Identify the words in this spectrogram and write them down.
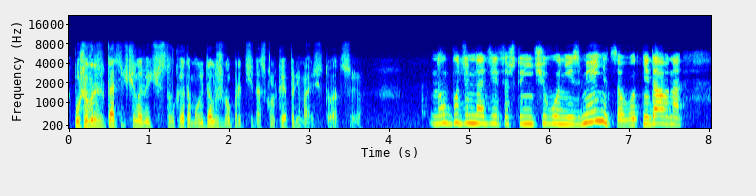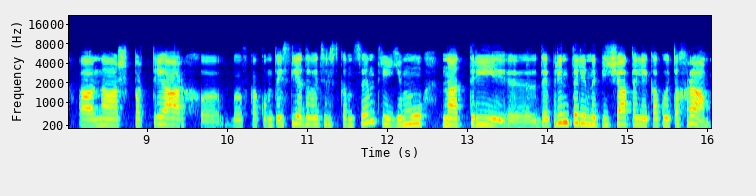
Потому что в результате человечество к этому и должно прийти, насколько я понимаю ситуацию. Ну, будем надеяться, что ничего не изменится. Вот недавно а, наш патриарх э, был в каком-то исследовательском центре, ему на 3D-принтере э, напечатали какой-то храм.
